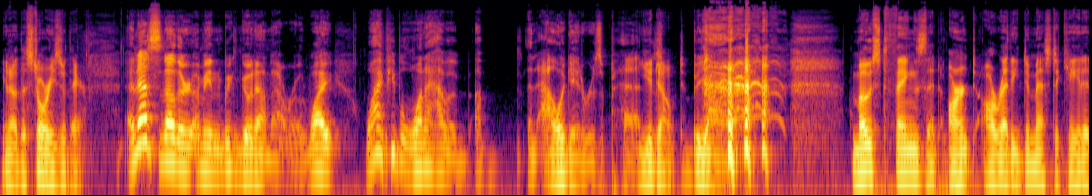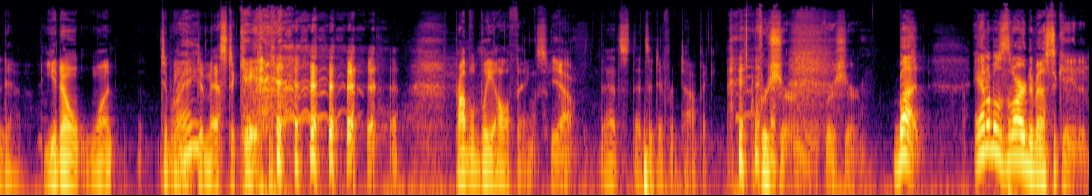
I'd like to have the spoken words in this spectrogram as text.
you know the stories are there. And that's another. I mean, we can go down that road. Why? Why people want to have a, a an alligator as a pet? You don't. Beyond. Most things that aren't already domesticated, you don't want to be Right. domesticated. Probably all things. Yeah. That's that's a different topic. for sure, for sure. But animals that are domesticated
